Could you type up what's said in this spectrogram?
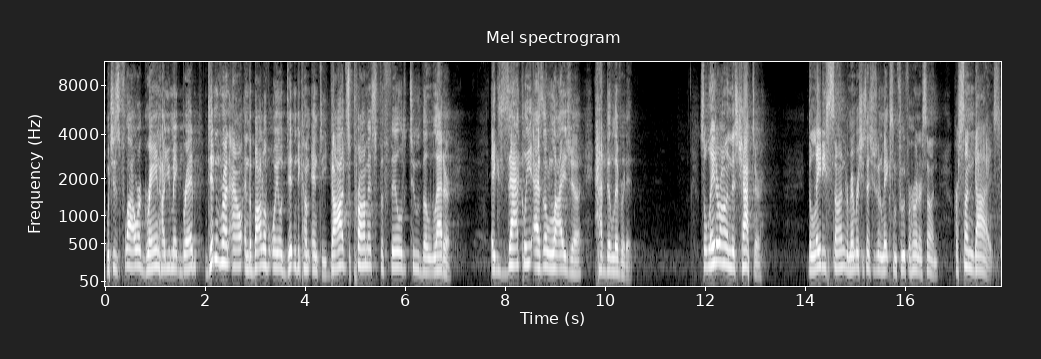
which is flour, grain, how you make bread, didn't run out, and the bottle of oil didn't become empty. God's promise fulfilled to the letter, exactly as Elijah had delivered it. So later on in this chapter, the lady's son, remember she said she was going to make some food for her and her son. Her son dies.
